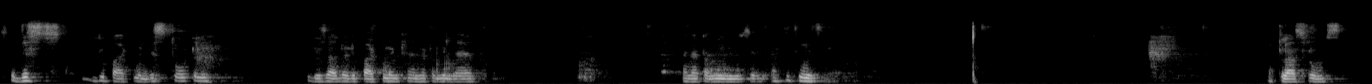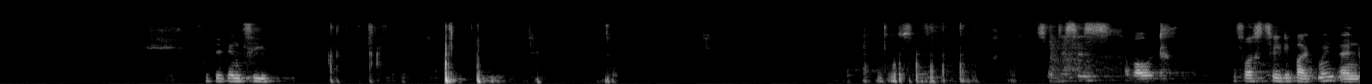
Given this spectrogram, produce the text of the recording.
So this department, this total, these are the department, anatomy lab, anatomy museum, everything is here. Classrooms. If you can see. So this is about the first three department and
